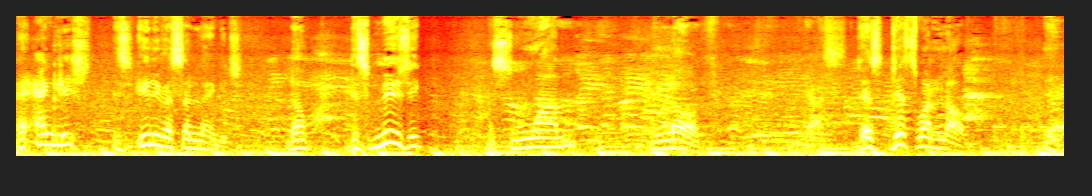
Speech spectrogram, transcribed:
And English is universal language. Donc this music is one love. Yes, just just one love. Yeah.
